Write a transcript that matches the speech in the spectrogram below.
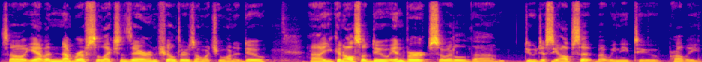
so you have a number of selections there and filters on what you want to do. Uh, you can also do invert, so it'll uh, do just the opposite, but we need to probably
